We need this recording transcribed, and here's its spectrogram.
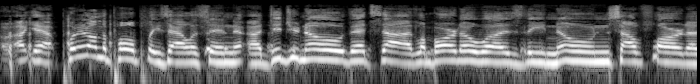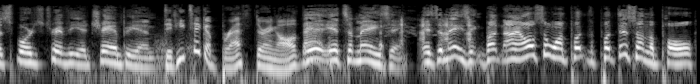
uh, yeah, put it on the poll, please, Allison. Uh, did you know that uh, Lombardo was the known South Florida sports trivia champion? Did he take a breath during all of that? It, it's amazing. It's amazing. But I also want to put put this on the poll.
